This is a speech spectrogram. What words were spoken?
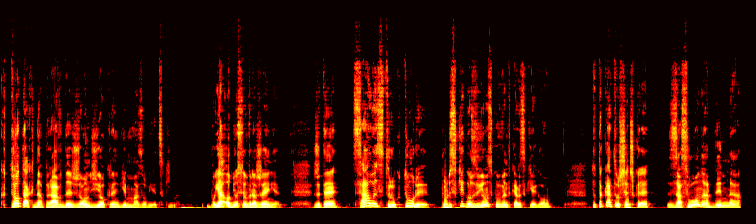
Kto tak naprawdę rządzi okręgiem mazowieckim? Bo ja odniosłem wrażenie, że te całe struktury Polskiego Związku Wędkarskiego to taka troszeczkę zasłona dymna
